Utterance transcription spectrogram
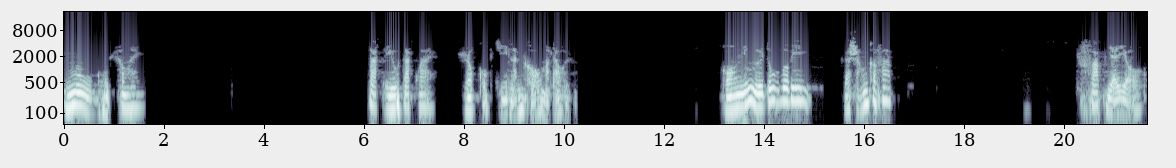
ngu muội không hay. Tác yêu tác quái rốt cuộc chỉ lãnh khổ mà thôi còn những người tu vô vi đã sẵn có pháp pháp dạy dỗ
